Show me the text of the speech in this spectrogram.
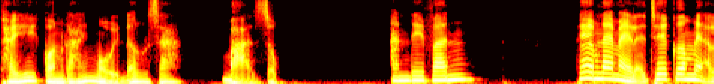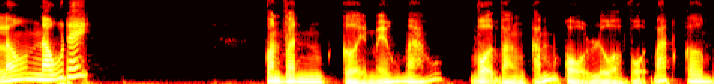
Thấy con gái ngồi đâu ra, bà dục Ăn đi Vân. Thế hôm nay mày lại chê cơm mẹ nấu nấu đấy. Con Vân cười mếu máu, vội vàng cắm cổ lùa vội bát cơm,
